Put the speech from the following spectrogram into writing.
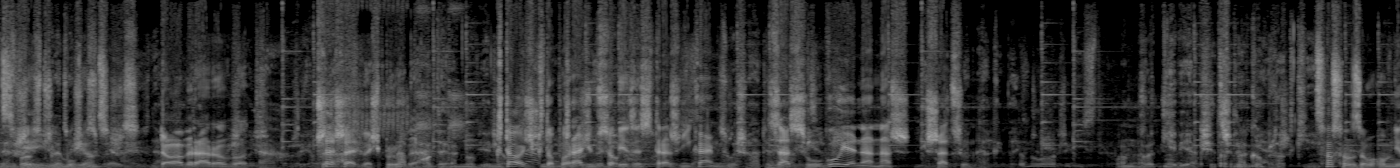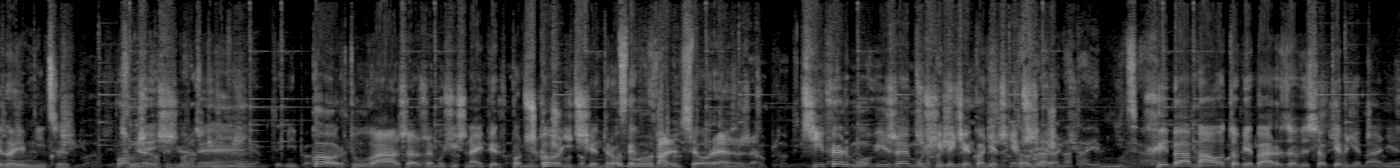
Zwięźle mówiąc. Dobra robota. Przeszedłeś próbę. Ktoś, kto poradził sobie ze strażnikami, zasługuje na nasz szacunek. On nawet nie wie, jak się trzyma komplotki. Co sądzą o mnie najemnicy? Pomyślmy. Kort uważa, że musisz najpierw podszkolić się trochę w walce oręża. Cifer mówi, że musimy cię koniecznie przyjąć. Chyba ma o tobie bardzo wysokie mniemanie.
